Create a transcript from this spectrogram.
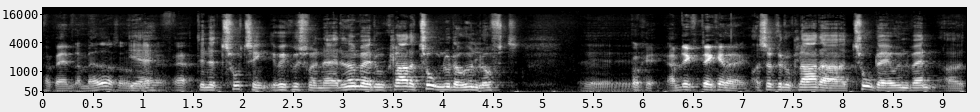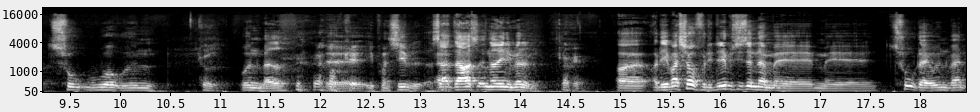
Og vand og mad og sådan ja, noget. Ja. den der to ting, jeg kan ikke huske, hvordan det er. Er det noget med, at du klarer dig to minutter uden luft, Øh, Okay, jamen det, den kender jeg ikke. og så kan du klare dig to dage uden vand, og to uger uden, Gud. uden mad, Okay. øh, i princippet. Og så ja. der er også noget ind imellem. Okay. Og, og det er bare sjovt, fordi det er præcis den der med, med to dage uden vand.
